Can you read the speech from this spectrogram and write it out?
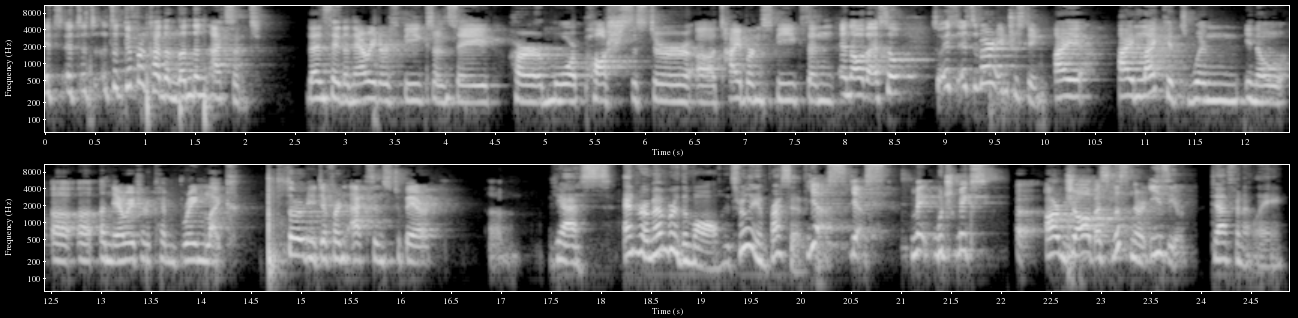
it's it's it's, it's a different kind of London accent than say the narrator speaks and say her more posh sister uh, Tyburn speaks and and all that. So so it's it's very interesting. I I like it when you know a, a narrator can bring like thirty different accents to bear. Um, yes, and remember them all. It's really impressive. Yes, yes, which makes uh, our job as listener easier. Definitely.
